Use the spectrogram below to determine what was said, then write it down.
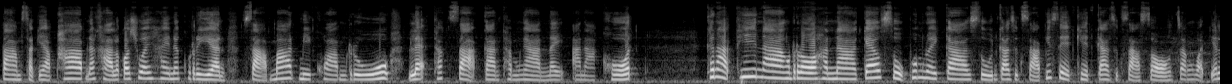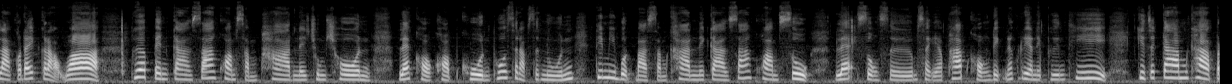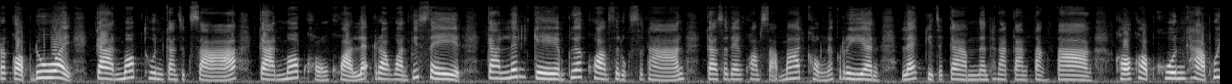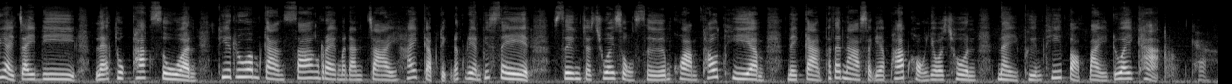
ตามศักยภาพนะคะ แล้วก็ช่วยให้นักเรียนสามารถมีความรู้และทักษะการทำงานในอนาคต ขณะที่นางรอฮนาแก้วสุขผู้อำนวยการศูนย์การศึกษาพิเศษเขตการศึกษา 2 จังหวัดยะลาก็ได้กล่าวว่า เพื่อเป็นการสร้างความสัมพันธ์ในชุมชน และขอขอบคุณผู้สนับสนุนที่มีบทบาทสำคัญในการสร้างความสุข และส่งเสริมศักยภาพของเด็กนักเรียนในพื้นที่ กิจกรรมค่ะประกอบด้วย การมอบทุนการศึกษา การมอบของขวัญและรางวัลพิเศษ การเล่นเกมเพื่อความสนุกสนาน การแสดงความสามารถของนักเรียน และกิจกรรมนันทนาการต่างๆ ขอขอบคุณค่ะผู้ใหญ่ใจดี และทุกภาคส่วนที่ร่วมการสร้างแรงบันดาลใจให้กับเด็กนักเรียนพิเศษ ซึ่งจะช่วยส่งเสริมความเท่าเทียม ในการพัฒนาศักยภาพของเยาวชนในพื้นที่ต่อไปด้วยค่ะค่ะ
